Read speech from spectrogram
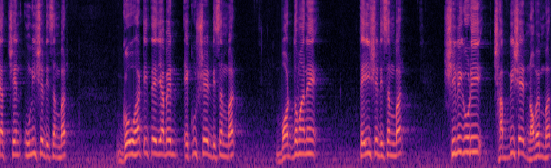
যাচ্ছেন উনিশে ডিসেম্বর গৌহাটিতে যাবেন একুশে ডিসেম্বর, বর্ধমানে তেইশে ডিসেম্বর, শিলিগুড়ি ছাব্বিশে নভেম্বর,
